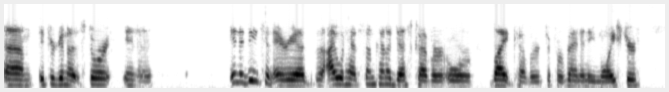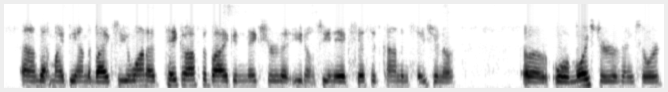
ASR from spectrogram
um, if you're going to store it in a in a decent area, I would have some kind of dust cover or bike cover to prevent any moisture um, that might be on the bike. So you want to take off the bike and make sure that you don't see any excessive condensation or or, or moisture of any sort.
